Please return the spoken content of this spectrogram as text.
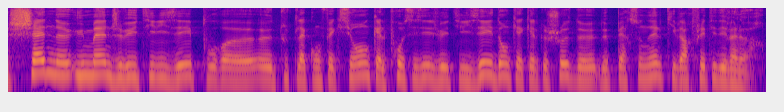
chaîne humaine je vais utiliser pour euh, toute la confection, quel procédé je vais utiliser, et donc il y a quelque chose de, personnel qui va refléter des valeurs.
